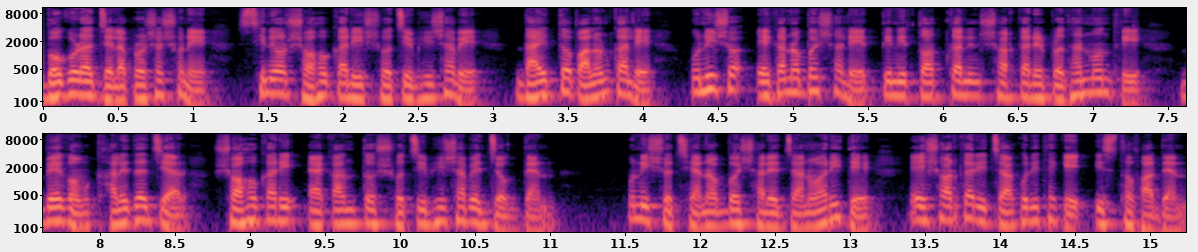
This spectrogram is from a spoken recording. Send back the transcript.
বগুড়া জেলা প্রশাসনে সিনিয়র সহকারী সচিব হিসাবে দায়িত্ব পালনকালে উনিশশো একানব্বই সালে তিনি তৎকালীন সরকারের প্রধানমন্ত্রী বেগম খালেদা জিয়ার সহকারী একান্ত সচিব হিসাবে যোগ দেন। উনিশশো ছিয়ানব্বই সালের জানুয়ারিতে এই সরকারি চাকুরি থেকে ইস্তফা দেন।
